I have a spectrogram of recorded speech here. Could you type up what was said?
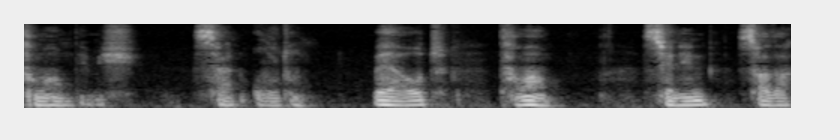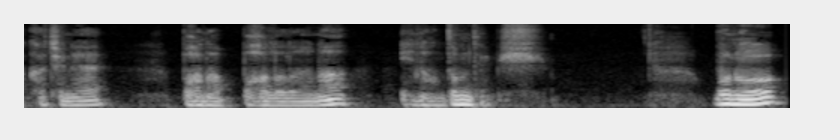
tamam demiş sen oldun. Veyahut tamam senin sadakatine bana bağlılığına inandım demiş. Bunu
